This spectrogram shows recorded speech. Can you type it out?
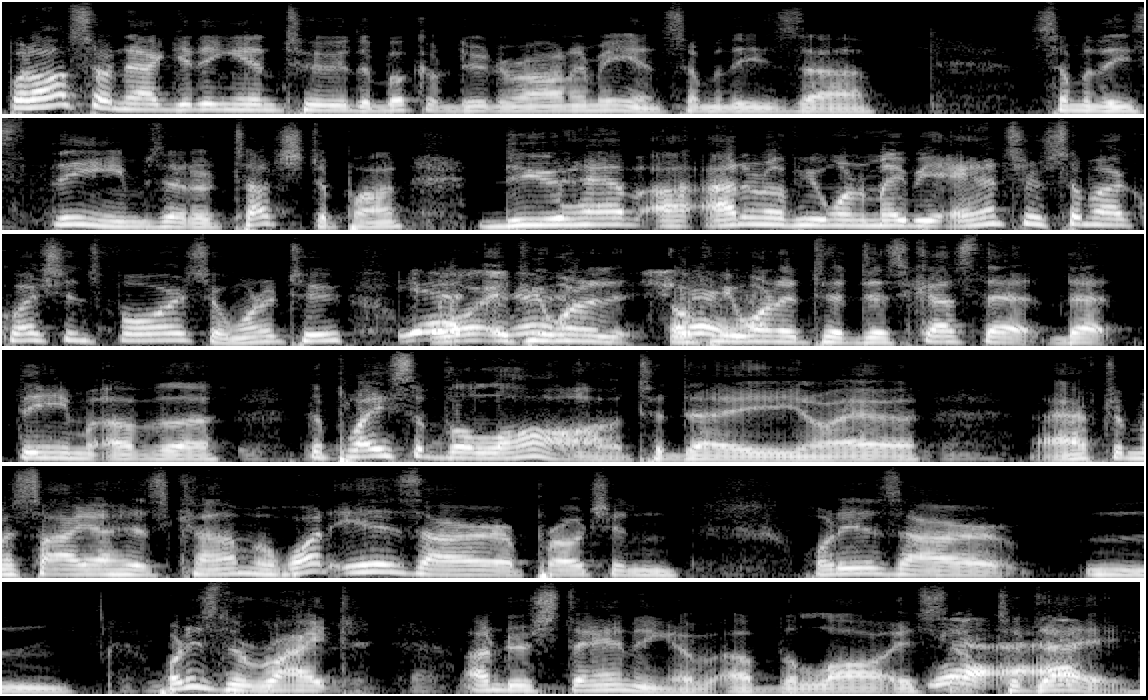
But also now getting into the Book of Deuteronomy and some of these. Uh, some of these themes that are touched upon. Do you have? Uh, I don't know if you want to maybe answer some of our questions for us, or one or two, Yeah, or if you wanted, or if you wanted to discuss that that theme of the the place of the law today. You know, uh, after Messiah has come, what is our approach and what is our mm, what is the right understanding of, of the law itself Yeah, today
